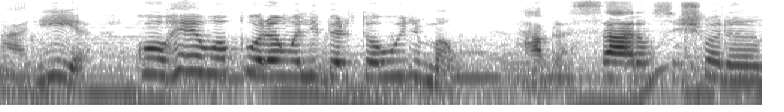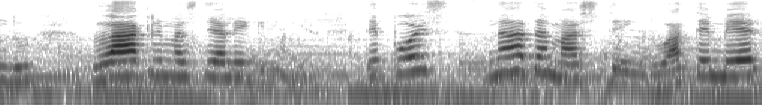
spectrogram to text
Maria correu ao porão e libertou o irmão. Abraçaram-se chorando, lágrimas de alegria. Depois, nada mais tendo a temer,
